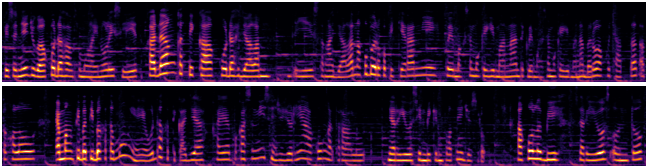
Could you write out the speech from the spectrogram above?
biasanya juga aku udah langsung mulai nulis sih. Kadang ketika aku udah jalan di setengah jalan aku baru kepikiran nih klimaksnya mau kayak gimana anti klimaksnya mau kayak gimana baru aku catat. Atau kalau emang tiba-tiba ketemu ya ya udah ketik aja. Kayak bekas seni sejujurnya aku nggak terlalu nyeriusin bikin plotnya justru. Aku lebih serius untuk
